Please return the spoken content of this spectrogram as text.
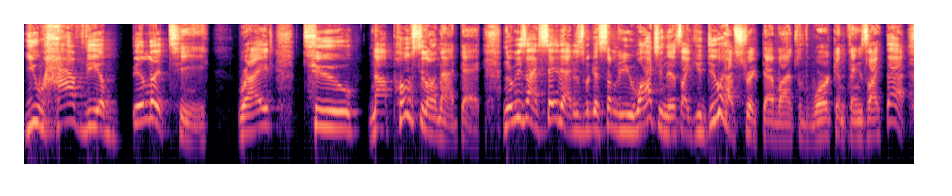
you have the ability right, to not post it on that day. And the reason I say that is because some of you watching this, like you do have strict deadlines with work and things like that.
